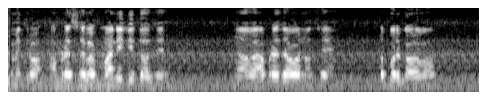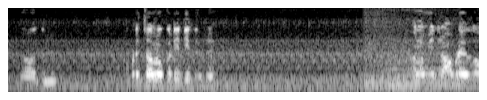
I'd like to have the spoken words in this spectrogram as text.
છે મિત્રો, આપણે સેલફ મારી દીધો છે. ને હવે આપણે જવાનું છે ડબ્બર ગાળવા જો તમે. આપણે ચાલુ કરી દીધું છે. હાલો મિત્રો, આપણે જો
